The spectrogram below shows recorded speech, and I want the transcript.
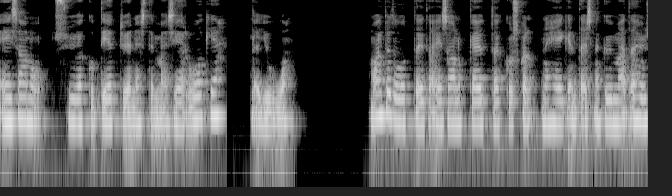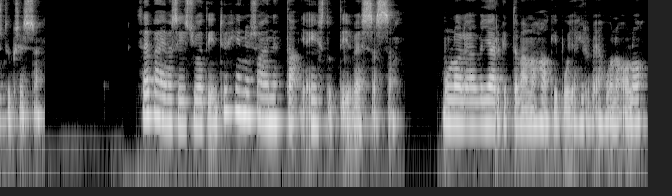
Ei saanut syödä kuin tiettyjä nestemäisiä ruokia ja juua. Maitotuotteita ei saanut käyttää, koska ne heikentäisi näkymää tähystyksessä. Se päivä siis juotiin tyhjennysainetta ja istuttiin vessassa. Mulla oli aivan järkyttävä mahakipu ja hirveän huono olo.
